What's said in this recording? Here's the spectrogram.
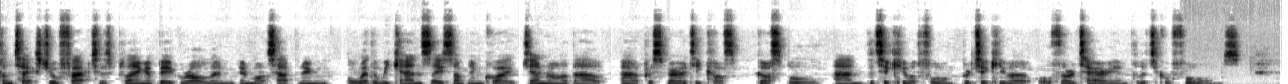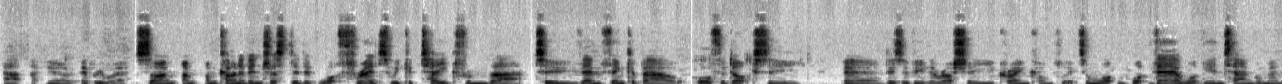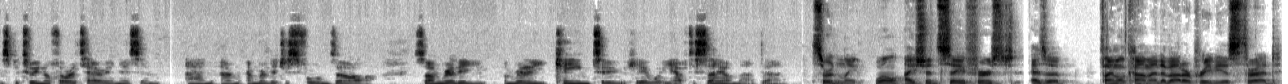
contextual factors playing a big role in, in what's happening, or whether we can say something quite general about uh, prosperity gospel and particular form, particular authoritarian political forms. Uh, you know, everywhere. So I'm, I'm, I'm kind of interested in what threads we could take from that to then think about orthodoxy uh, vis-a-vis the Russia-Ukraine conflict and what, what there, what the entanglements between authoritarianism and, and, and religious forms are. So I'm really, I'm really keen to hear what you have to say on that, Dan. Certainly. Well, I should say first, as a final comment about our previous thread,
